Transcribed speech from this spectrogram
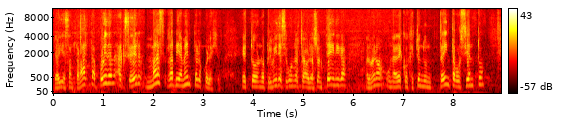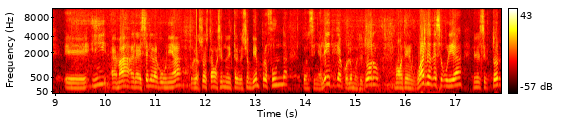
la Villa Santa Marta, puedan acceder más rápidamente a los colegios. Esto nos permite, según nuestra evaluación técnica, a lo menos una descongestión de un 30% eh, y además agradecerle a la comunidad, porque nosotros estamos haciendo una intervención bien profunda, con señalética, con lomos de toro, vamos a tener guardias de seguridad en el sector,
